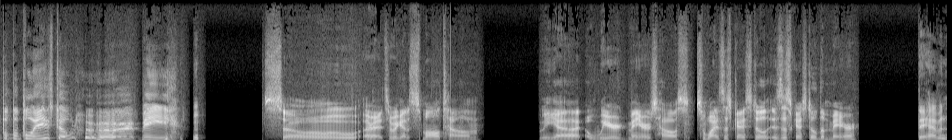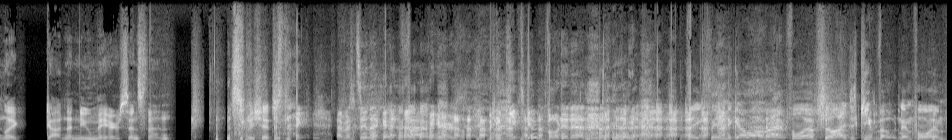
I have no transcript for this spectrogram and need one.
Please don't hurt me. So, all right. So we got a small town. We got a weird mayor's house. So why is this guy still? Is this guy still the mayor? they haven't like gotten a new mayor since then. So we should just like haven't seen that guy in five years, but he keeps getting voted in. Things seem to go all right for him, so I just keep voting him for him.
